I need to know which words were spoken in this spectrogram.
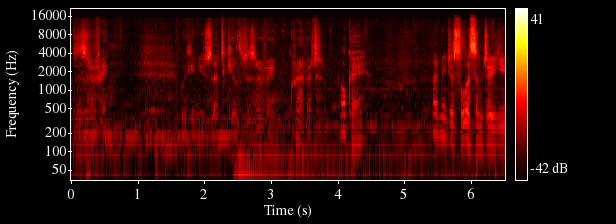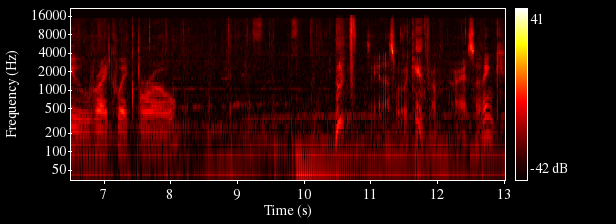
The deserving. We can use that to kill the deserving. Grab it. Okay. Let me just listen to you right quick, bro. So yeah, that's where we came from. Alright, so I think...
